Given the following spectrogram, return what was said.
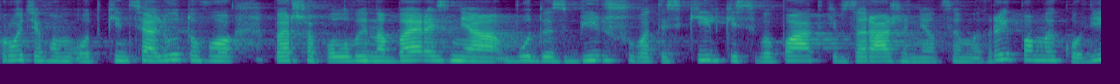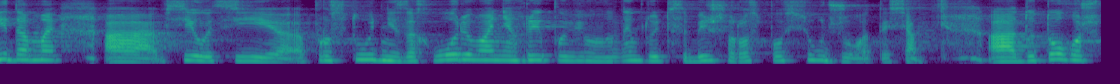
протягом от кінця лютого, перша половина березня, буде збільшуватись кількість випадків зараження цими грипами, ковідами. Всі оці простудні захворювання грипові вони будуть все більше розповсюджуватися. До того ж.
